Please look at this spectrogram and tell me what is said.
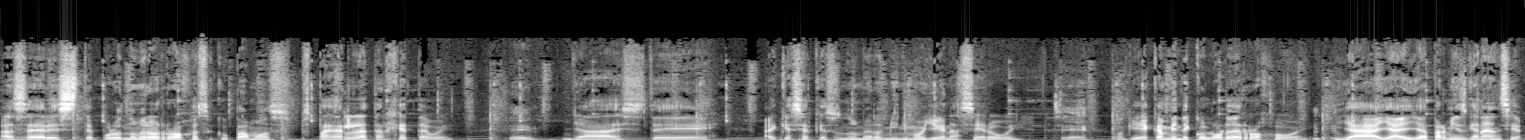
Hacer este puros números rojos, ocupamos pues, pagarle la tarjeta, güey. Sí. Ya este. Hay que hacer que esos números mínimo lleguen a cero, güey. Sí. Aunque ya cambien de color de rojo, güey. ya, ya, ya para mí es ganancia.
